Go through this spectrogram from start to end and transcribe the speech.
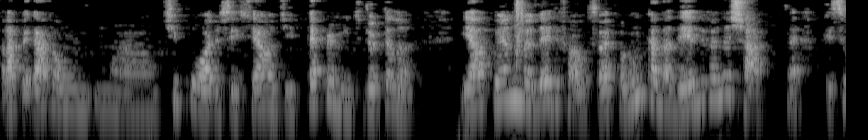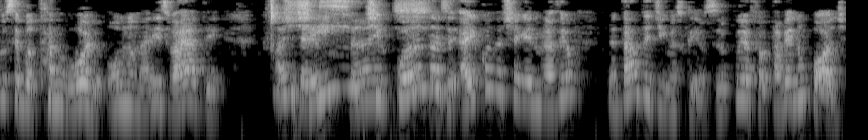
ela pegava um, uma, um tipo óleo essencial de peppermint, de hortelã. E ela punha no meu dedo e falava: você vai pôr um em cada dedo e vai deixar né? Porque se você botar no olho ou no nariz, vai arder. Gente, quantas vezes. Aí quando eu cheguei no Brasil, eu dava o dedinho às crianças. Eu podia falar, tá vendo? Não pode.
